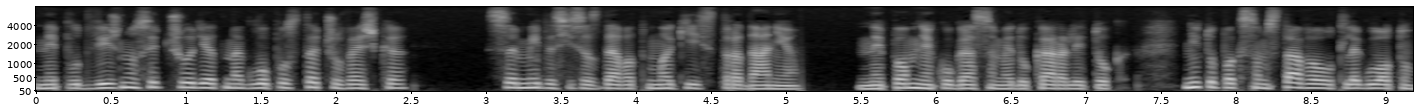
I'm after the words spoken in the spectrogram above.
неподвижно се чудят на глупостта човешка, сами да си създават мъки и страдания. Не помня кога са ме докарали тук, нито пък съм ставал от леглото.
